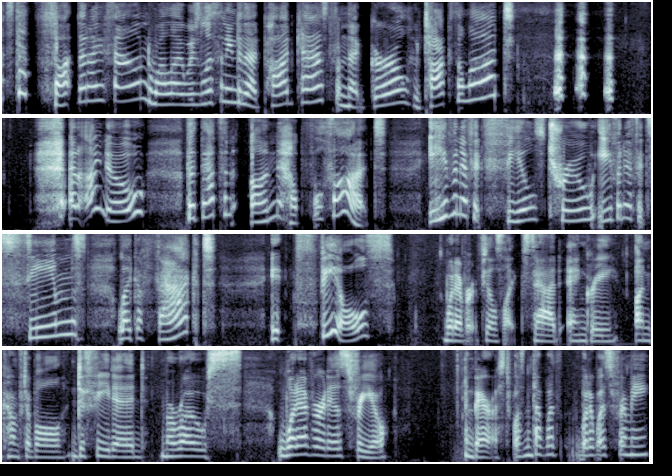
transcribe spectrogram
that's that thought that I found while I was listening to that podcast from that girl who talks a lot. and I know that that's an unhelpful thought. Even if it feels true, even if it seems like a fact, it feels whatever it feels like sad, angry, uncomfortable, defeated, morose, whatever it is for you. Embarrassed. Wasn't that what, what it was for me?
